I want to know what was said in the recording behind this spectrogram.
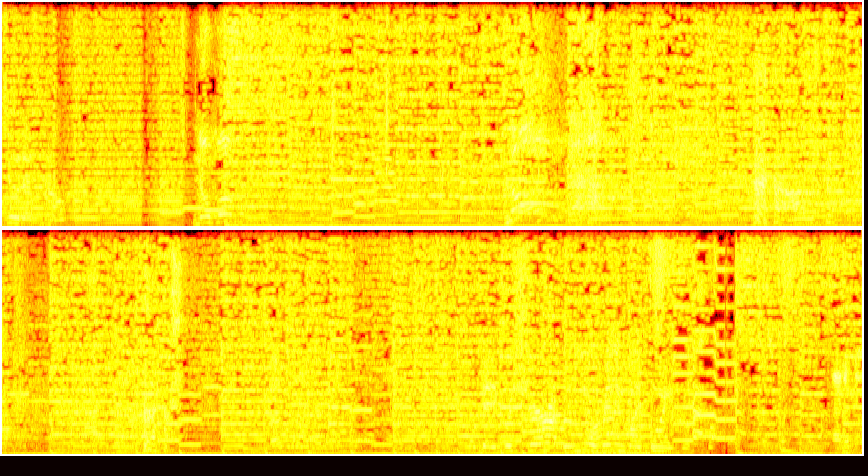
Up to that help. No okay, for sure, you're winning by points. Enemy?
